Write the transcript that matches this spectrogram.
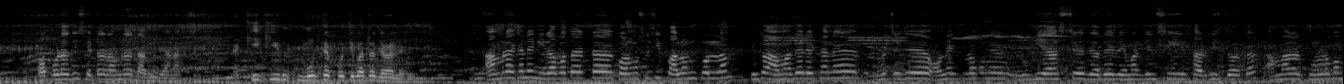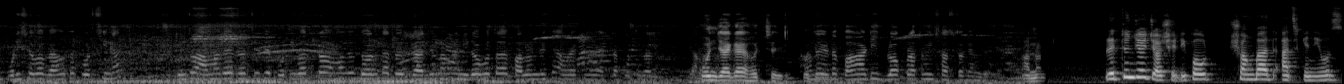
অপরাধী সেটার আমরা দাবি জানাচ্ছি। কী কী মধ্যে প্রতিবাদটা জানালেন? আমরা এখানে নিরাপত্তা একটা কর্মসূচি পালন করলাম কিন্তু আমাদের এখানে হচ্ছে যে অনেক রকমের রুগী আসছে যাদের এমার্জেন্সি সার্ভিস দরকার। আমরা আর কোনো রকম পরিষেবা ব্যাহত করছি না কিন্তু আমাদের হচ্ছে যে প্রতিবাদটাও আমাদের দরকার তো যার জন্য আমরা নিরবতা পালন রেখে আমরা এখানে একটা প্রতিবাদ কোন জায়গায় হচ্ছে আমাদের এটা পাহাড়ি ব্লক প্রাথমিক স্বাস্থ্য কেন্দ্রে। মৃত্যুঞ্জয় যশের রিপোর্ট সংবাদ আজকে নিউজ।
